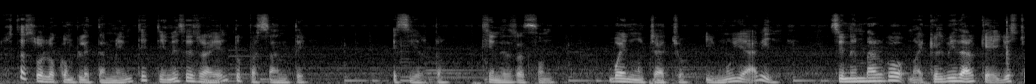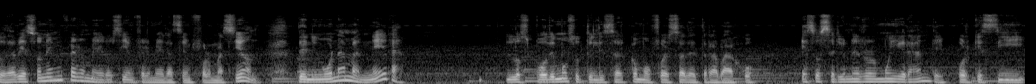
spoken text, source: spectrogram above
no estás solo completamente. Tienes Israel, tu pasante. Es cierto, tienes razón. Buen muchacho y muy hábil. Sin embargo, no hay que olvidar que ellos todavía son enfermeros y enfermeras en formación. De ninguna manera los podemos utilizar como fuerza de trabajo eso sería un error muy grande, porque si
